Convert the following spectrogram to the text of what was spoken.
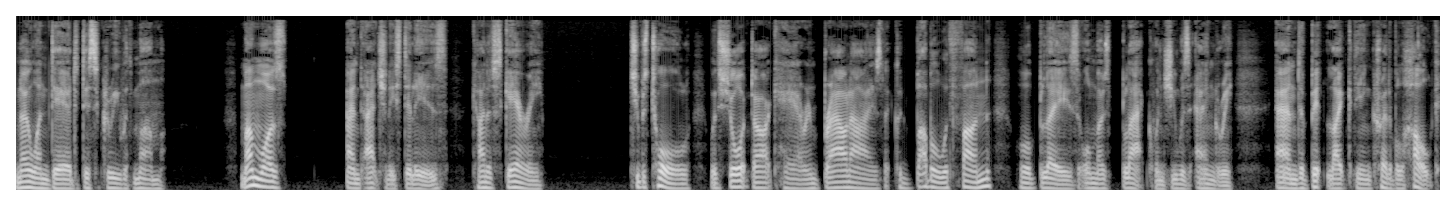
No one dared disagree with Mum. Mum was, and actually still is, kind of scary. She was tall, with short dark hair and brown eyes that could bubble with fun or blaze almost black when she was angry, and a bit like the Incredible Hulk,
